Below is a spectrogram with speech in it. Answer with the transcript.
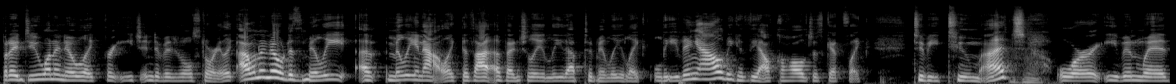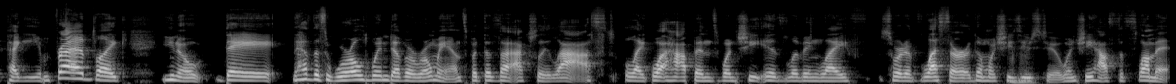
but I do want to know like for each individual story. Like I want to know does Millie uh, Millie and Al like does that eventually lead up to Millie like leaving Al because the alcohol just gets like to be too much. Mm-hmm. Or even with Peggy and Fred like you know they have this whirlwind of a romance but does that actually last? Like what happens when she is living life sort of lesser than what she's mm-hmm. used to when she has to slum it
